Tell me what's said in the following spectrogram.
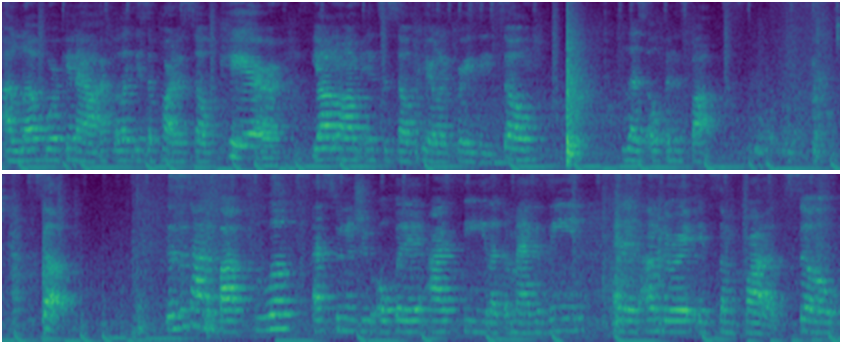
I love working out. I feel like it's a part of self-care. Y'all know I'm into self-care like crazy. So let's open this box. So this is how the box looks. As soon as you open it, I see like a magazine and then under it, it's some products. So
